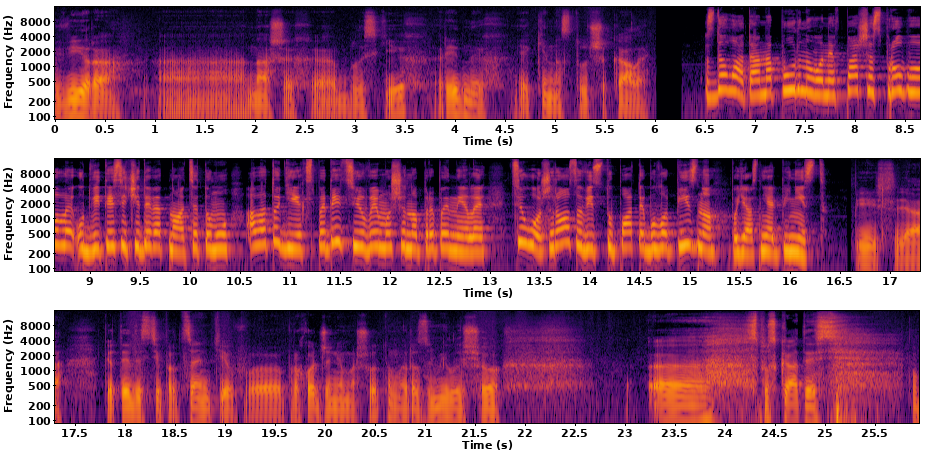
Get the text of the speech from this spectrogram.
віра е, наших е, близьких, рідних, які нас тут чекали. Здолати Анапурну вони вперше спробували у 2019-му, але тоді експедицію вимушено припинили. Цього ж разу відступати було пізно, пояснює альпініст. Після 50% е, проходження маршруту ми розуміли, що е, спускатись по,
